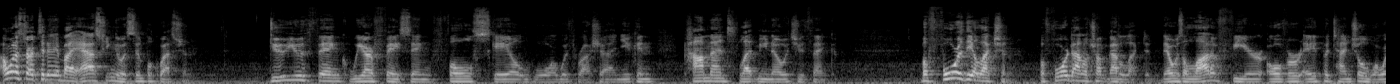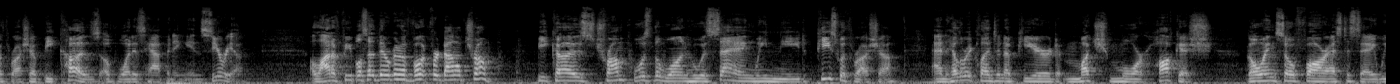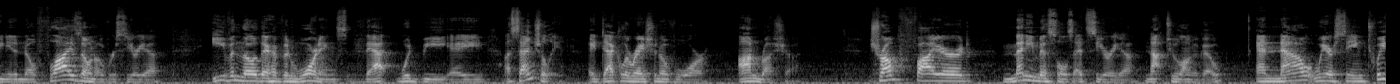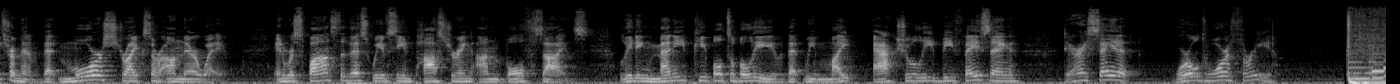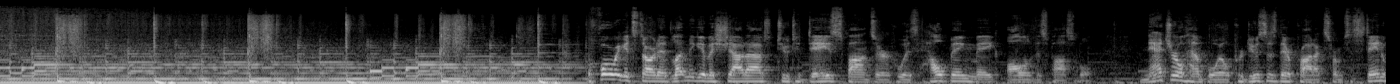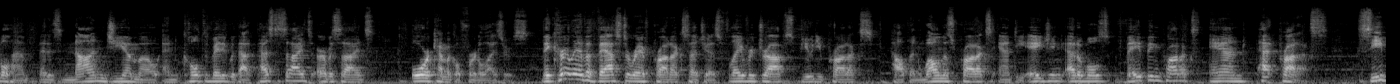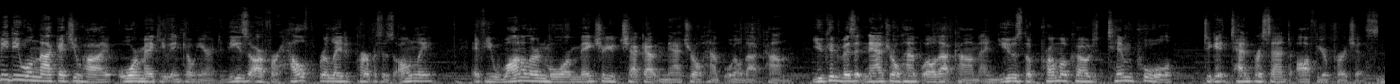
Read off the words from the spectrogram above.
I want to start today by asking you a simple question. Do you think we are facing full scale war with Russia? And you can comment, let me know what you think. Before the election, before Donald Trump got elected, there was a lot of fear over a potential war with Russia because of what is happening in Syria. A lot of people said they were going to vote for Donald Trump because Trump was the one who was saying we need peace with Russia, and Hillary Clinton appeared much more hawkish, going so far as to say we need a no fly zone over Syria, even though there have been warnings that would be a essentially a declaration of war on Russia. Trump fired many missiles at Syria not too long ago, and now we are seeing tweets from him that more strikes are on their way. In response to this, we have seen posturing on both sides, leading many people to believe that we might actually be facing, dare I say it, World War III. Before we get started, let me give a shout out to today's sponsor who is helping make all of this possible. Natural Hemp Oil produces their products from sustainable hemp that is non GMO and cultivated without pesticides, herbicides, or chemical fertilizers. They currently have a vast array of products such as flavor drops, beauty products, health and wellness products, anti aging, edibles, vaping products, and pet products. CBD will not get you high or make you incoherent. These are for health related purposes only. If you want to learn more, make sure you check out naturalhempoil.com. You can visit naturalhempoil.com and use the promo code TIMPOOL to get 10% off your purchase.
